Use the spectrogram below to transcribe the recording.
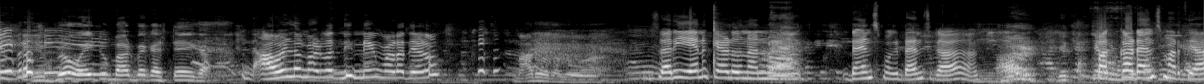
ಇಬ್ರು. ಇಬ್ರು ವೈಟು ಮಾಡ್ಬೇಕಷ್ಟೇ ಈಗ. ಅವಳನ್ನ ಮಾಡ್ಬೋದು ನಿನ್ನೆ ಮಾಡೋದು ಹೇಳು. ಮಾಡೋದಲ್ವ ಸರಿ ಏನು ಕೇಳು ನಾನು. ಡ್ಯಾನ್ಸ್ ಮಗ ಡ್ಯಾನ್ಸ್ಗ ಪಕ್ಕ ಡ್ಯಾನ್ಸ್ ಮಾಡ್ತೀಯಾ?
